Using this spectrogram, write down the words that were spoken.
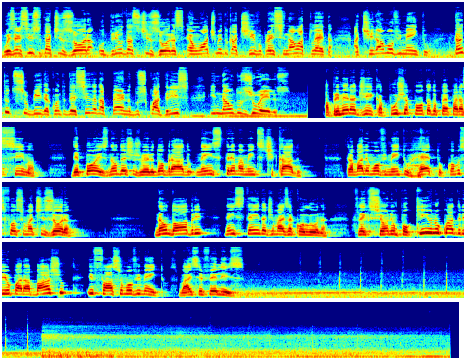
O exercício da tesoura, o drill das tesouras, é um ótimo educativo para ensinar o atleta a tirar o movimento tanto de subida quanto descida da perna dos quadris e não dos joelhos. A primeira dica: puxe a ponta do pé para cima. Depois, não deixe o joelho dobrado nem extremamente esticado. Trabalhe o movimento reto, como se fosse uma tesoura. Não dobre nem estenda demais a coluna. Flexione um pouquinho no quadril para baixo e faça o movimento. Vai ser feliz.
